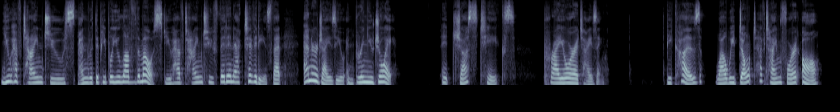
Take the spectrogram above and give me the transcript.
You have time to spend with the people you love the most. You have time to fit in activities that energize you and bring you joy. It just takes prioritizing. Because while we don't have time for it all,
